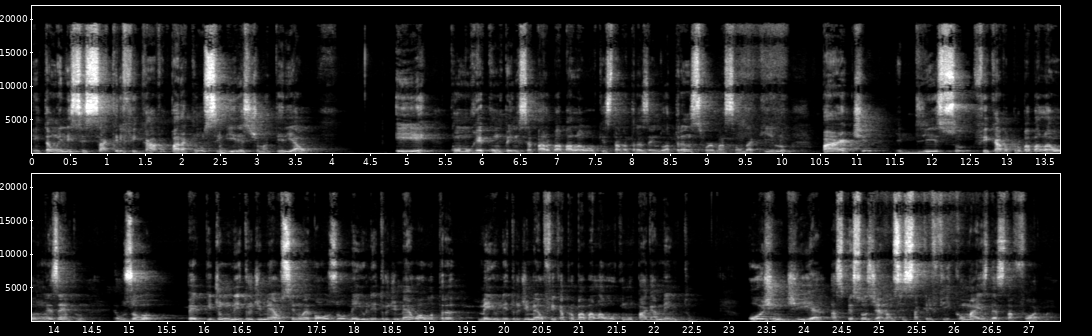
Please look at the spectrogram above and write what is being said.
Então ele se sacrificava para conseguir este material. E como recompensa para o babalaô que estava trazendo a transformação daquilo, parte disso ficava para o babalaô. Um exemplo, usou, pediu um litro de mel, se não é bom, usou meio litro de mel, a outra meio litro de mel fica para o babalaô como pagamento. Hoje em dia, as pessoas já não se sacrificam mais desta forma.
